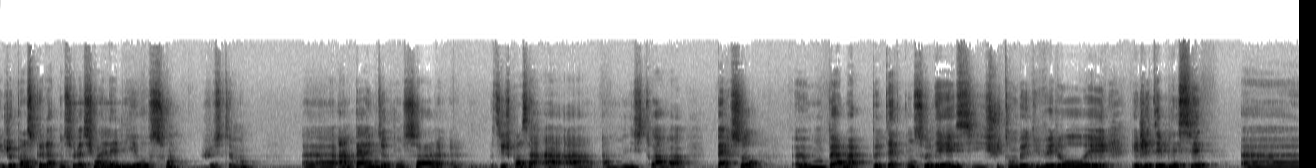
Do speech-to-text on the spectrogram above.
Et je pense que la consolation, elle est liée au soin, justement. un père, il te console. si je pense à, à mon histoire perso, euh, mon père m'a peut-être consolée si je suis tombée du vélo et, et j'étais blessée. Euh,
